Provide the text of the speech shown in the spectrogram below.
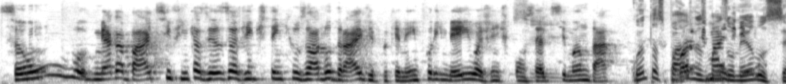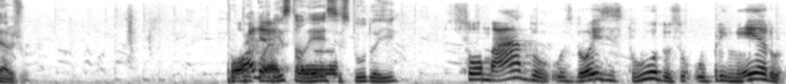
são megabytes, enfim, que às vezes a gente tem que usar no Drive, porque nem por e-mail a gente consegue se mandar. quantas Agora, páginas mais ou menos, Sérgio? O Olha, pecuarista lê esse estudo aí. somado os dois estudos, o, o primeiro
